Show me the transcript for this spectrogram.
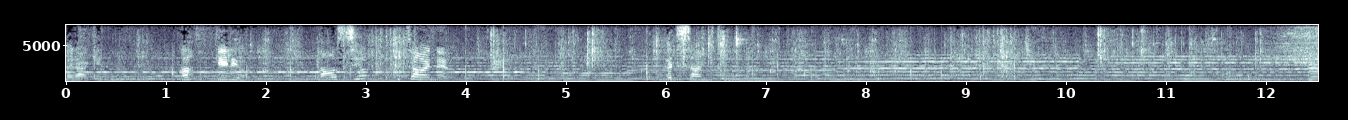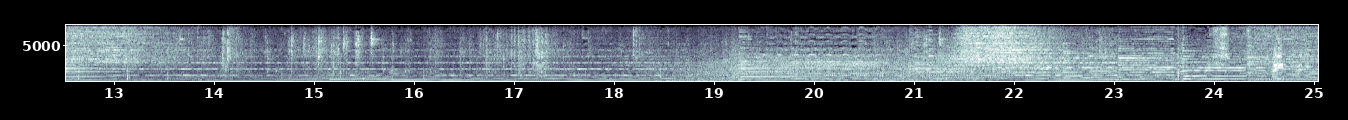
merak etme. Hah geliyor. Nazcığım bir tane. Hadi sen git onunla. Hayır. Hayır.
